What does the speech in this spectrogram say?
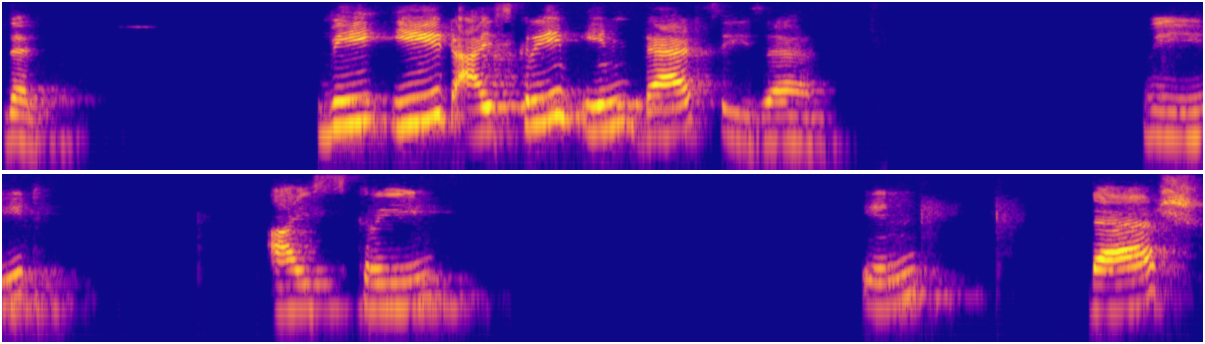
Then, we eat ice cream in that season. We eat ice cream in dash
